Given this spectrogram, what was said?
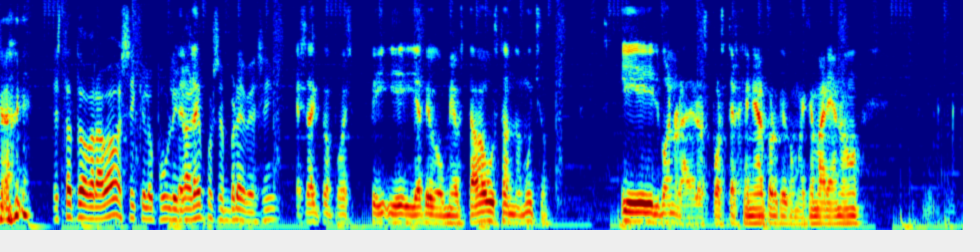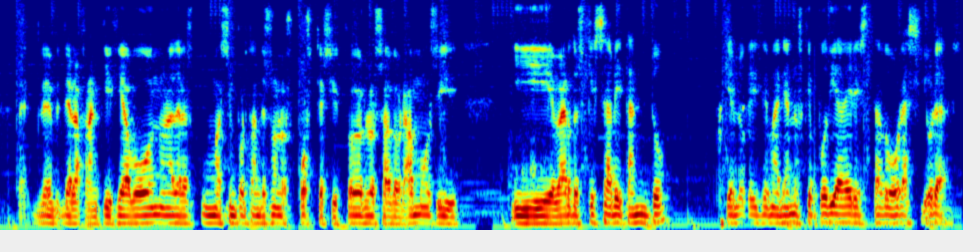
Está todo grabado, así que lo publicaré pues en breve, sí. Exacto, pues y, y ya te digo, me estaba gustando mucho. Y bueno, la de los pósters genial porque como dice Mariano, de, de la franquicia Bond, una de las más importantes son los pósters y todos los adoramos y, y Eduardo es que sabe tanto que es lo que dice Mariano, es que podía haber estado horas y horas.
